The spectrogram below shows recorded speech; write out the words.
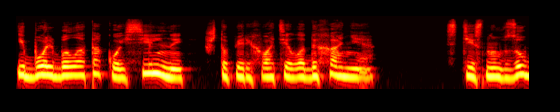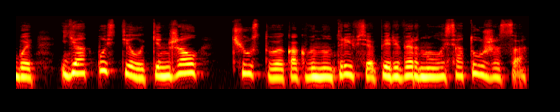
и боль была такой сильной, что перехватило дыхание. Стиснув зубы, я отпустила кинжал, чувствуя, как внутри все перевернулось от ужаса.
